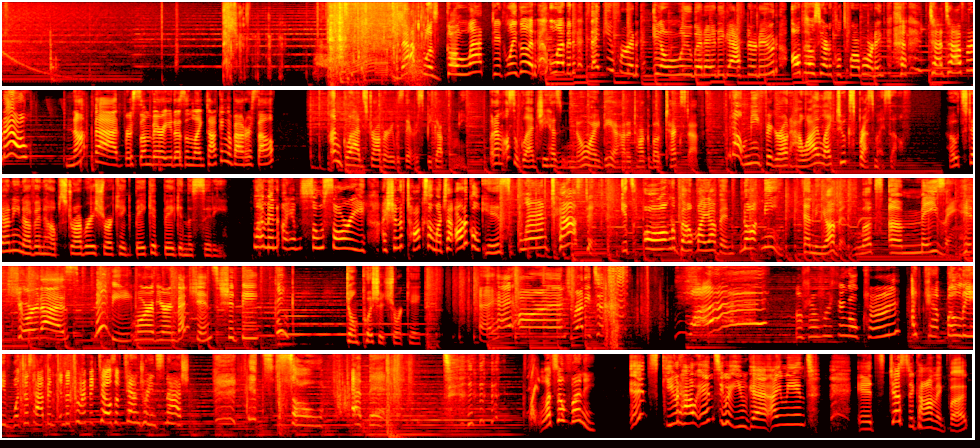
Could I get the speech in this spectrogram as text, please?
Was galactically good. Lemon, thank you for an illuminating afternoon. I'll post the article tomorrow morning. Ta-ta for now. Not bad for somebody who doesn't like talking about herself. I'm glad Strawberry was there to speak up for me, but I'm also glad she has no idea how to talk about tech stuff. It helped me figure out how I like to express myself. Outstanding Oven helps Strawberry Shortcake bake it big in the city. Lemon, I am so sorry. I shouldn't have talked so much. That article Is fantastic! It's all about my oven, not me. And the oven looks amazing. It sure does. Maybe more of your inventions should be pink. Don't push it, Shortcake. Everything okay? I can't believe what just happened in the terrific tales of Tangerine Smash. It's so epic. What's so funny? It's cute how into it you get. I mean, it's just a comic book.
